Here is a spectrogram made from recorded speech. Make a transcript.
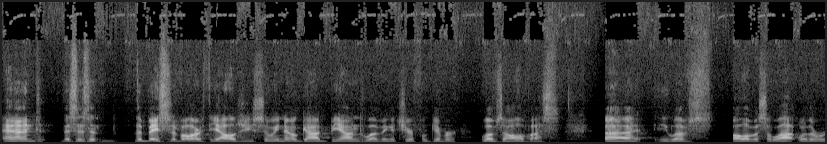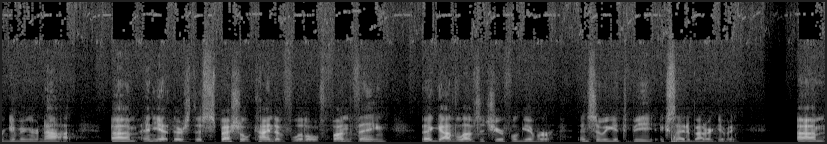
And this isn't the basis of all our theology, so we know God, beyond loving a cheerful giver, loves all of us. Uh, he loves all of us a lot, whether we're giving or not. Um, and yet there's this special kind of little fun thing that God loves a cheerful giver. And so we get to be excited about our giving. Um,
